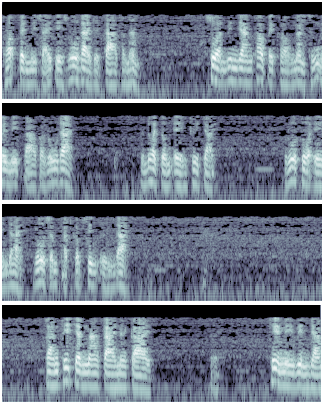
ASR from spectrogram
เพราะเป็นวิสัยที่รู้ได้โดยตาเท่านั้น ส่วนวิญญาณเข้าไปครองนั่นถึงไม่มีตาก็รู้ได้ด้วยตนเองคือใจ รู้ตัวเองได้ รู้สัมผัสกับสิ่งอื่นได้ การพิจารณากายในกาย ที่มีวิญญาณ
